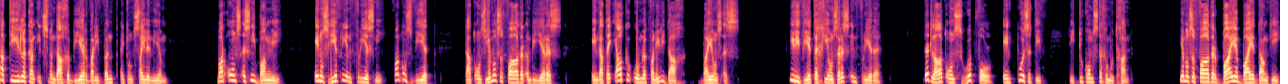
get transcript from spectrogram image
Natuurlik kan iets vandag gebeur wat die wind uit ons seile neem. Maar ons is nie bang nie en ons leef nie in vrees nie want ons weet dat ons hemelse Vader in beheer is en dat hy elke oomblik van hierdie dag by ons is. Hierdie wete gee ons rus en vrede. Dit laat ons hoopvol en positief die toekoms tegemoet gaan. Hemelse Vader, baie baie dankie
